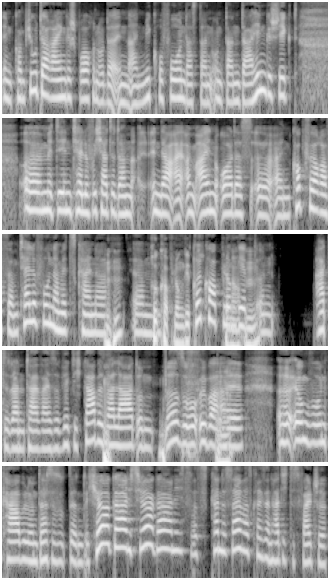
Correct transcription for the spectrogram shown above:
in Computer reingesprochen oder in ein Mikrofon, das dann und dann dahin geschickt äh, mit den Telefon. Ich hatte dann in der am einen Ohr das äh, einen Kopfhörer für ein Telefon, damit es keine mhm. ähm, Rückkopplung gibt. Rückkopplung genau. gibt mhm. und hatte dann teilweise wirklich Kabelsalat und ne, so überall ja. äh, irgendwo ein Kabel und das ist dann, ich höre gar nichts, ich höre gar nichts, was kann das sein, was kann ich sein? Hatte ich das falsche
